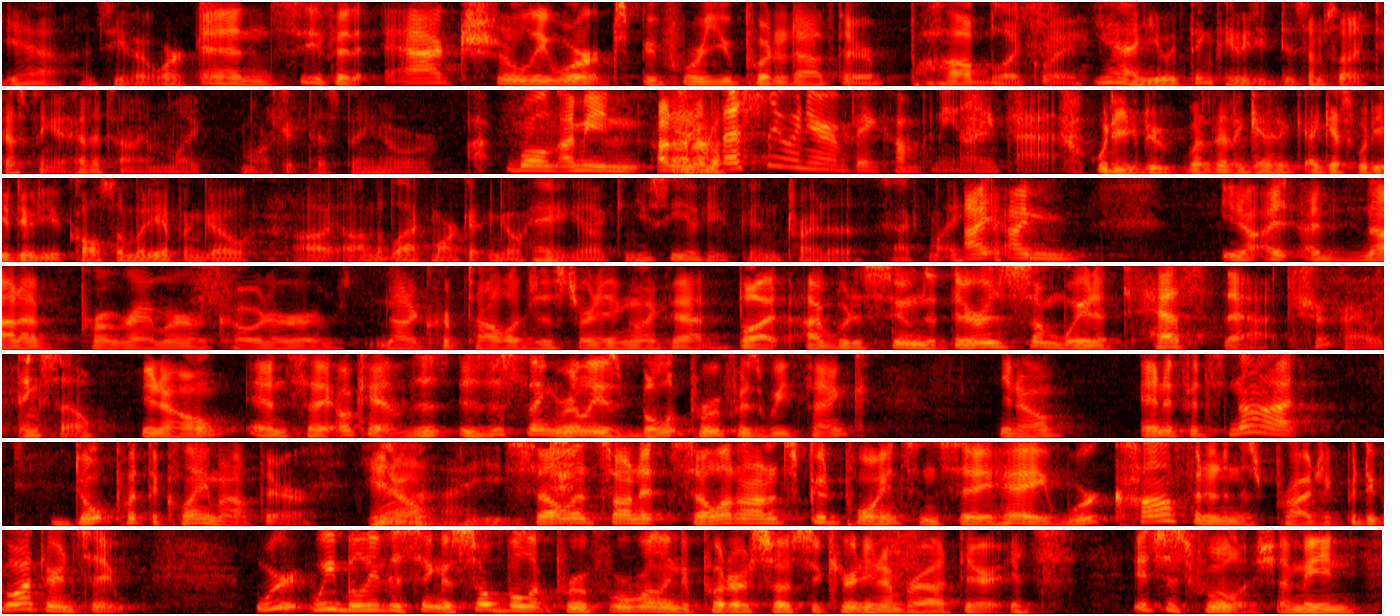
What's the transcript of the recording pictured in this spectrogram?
yeah, and see if it works. and see if it actually works before you put it out there publicly? yeah, you would think they would do some sort of testing ahead of time, like market testing or Well, I mean, I don't know. Especially when you're a big company like that. What do you do? Well, then again, I guess what do you do? Do you call somebody up and go uh, on the black market and go, "Hey, uh, can you see if you can try to hack my?" I, I'm, you know, I, I'm not a programmer or coder or not a cryptologist or anything like that, but I would assume that there is some way to test that, sure, I would think so. you know, and say, okay, this, is this thing really as bulletproof as we think, you know? And if it's not, don't put the claim out there. You Yeah, know, I- sell it on it, sell it on its good points, and say, hey, we're confident in this project. But to go out there and say, we're, we believe this thing is so bulletproof, we're willing to put our social security number out there. It's it's just foolish. I mean,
